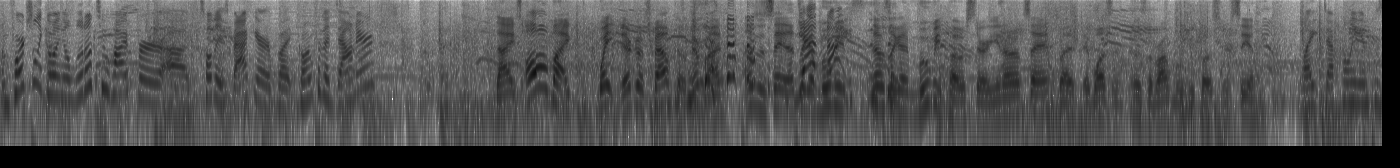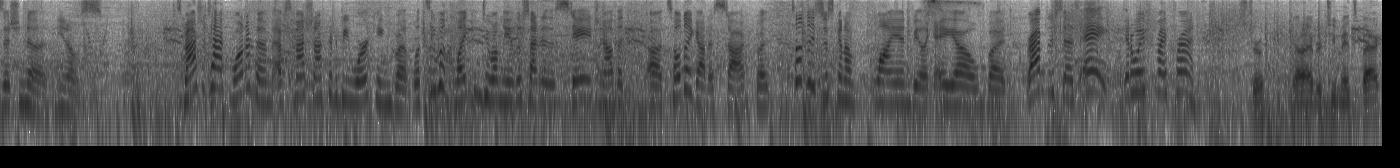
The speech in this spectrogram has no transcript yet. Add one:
unfortunately, going a little too high for uh, Tilde's back air, but going for the down air. Nice. Oh my! Wait, there goes Falco. Never mind. I was gonna say that's like a movie. nice. That was like a movie poster. You know what I'm saying? But it wasn't. It was the wrong movie poster. See ya. Light definitely in position to, you know, smash attack one of them. F smash not going to be working, but let's see what Light can do on the other side of the stage now that uh, Tilde got his stock. But Tilde's just going to fly in and be like, Ayo. But Raptor says, hey, get away from my friend. It's true. Gotta have your teammates back.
